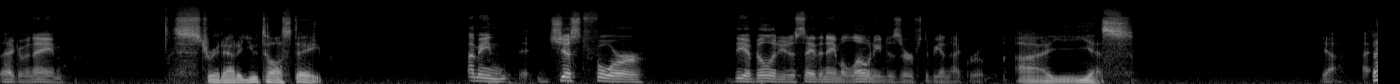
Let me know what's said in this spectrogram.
that's a heck of a name. Straight out of Utah State. I mean, just for the ability to say the name alone, he deserves to be in that group. Uh, yes. Yeah. I,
